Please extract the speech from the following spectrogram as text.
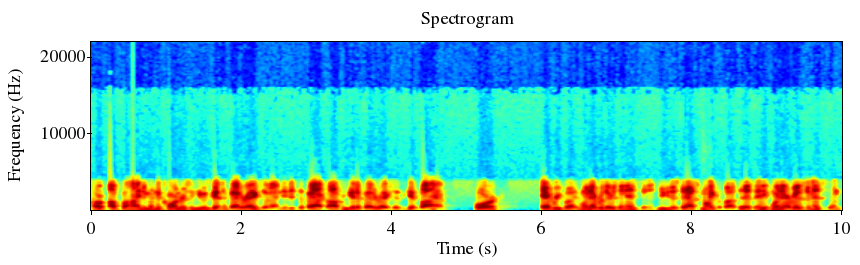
uh, up behind him in the corners, and he was getting a better exit. I needed to back off and get a better exit to get by him. Or everybody, whenever there's an incident, you can just ask Mike about this. Any, whenever there's an incident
